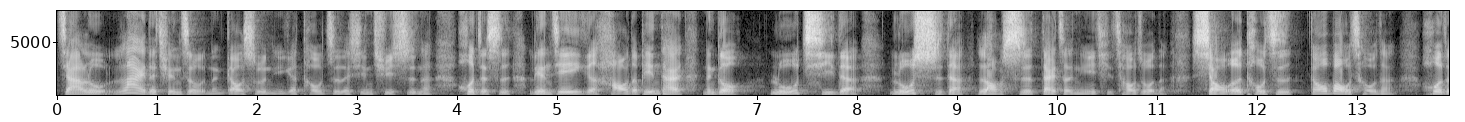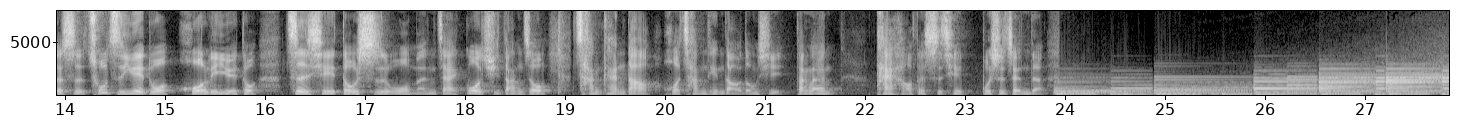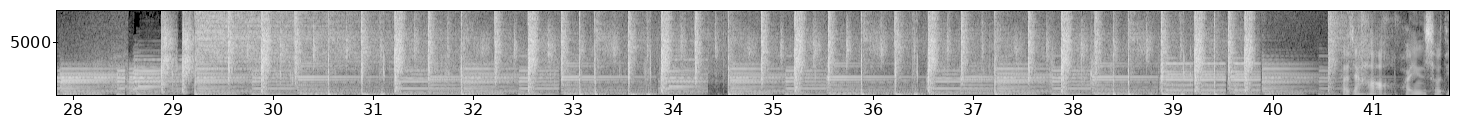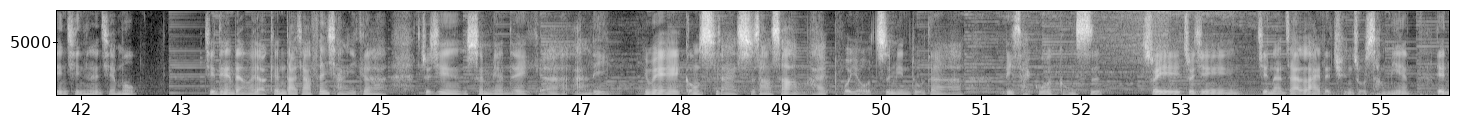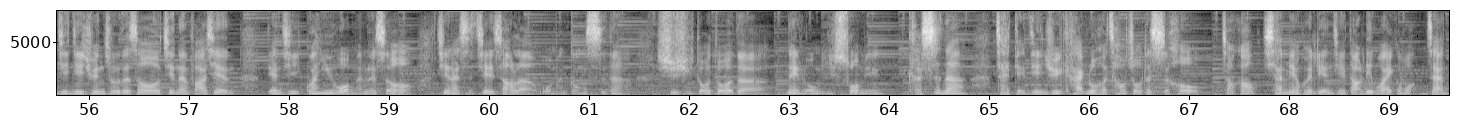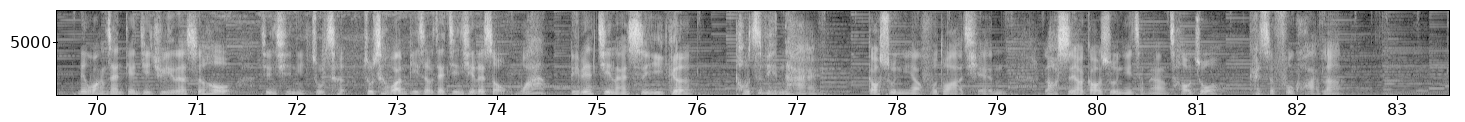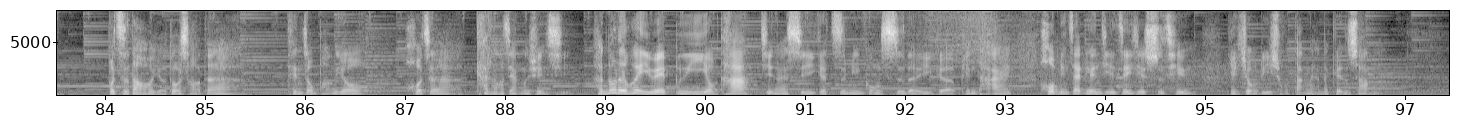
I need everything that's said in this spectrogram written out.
加入赖的群组，能告诉你一个投资的新趋势呢？或者是连接一个好的平台，能够如期的、如实的老师带着你一起操作的小额投资高报酬呢？或者是出资越多获利越多，这些都是我们在过去当中常看到或常听到的东西。当然，太好的事情不是真的。大家好，欢迎收听今天的节目。今天呢，要跟大家分享一个最近身边的一个案例。因为公司在市场上还颇有知名度的理财顾问公司，所以最近竟然在赖的群组上面点进去群组的时候，竟然发现点击关于我们的时候，竟然是介绍了我们公司的许许多多的内容与说明。可是呢，在点进去看如何操作的时候，糟糕，下面会连接到另外一个网站。那个网站点进去的时候，进行你注册，注册完毕之后再进去的时候，哇，里面竟然是一个投资平台，告诉你要付多少钱，老师要告诉你怎么样操作，开始付款了。不知道有多少的听众朋友或者看到这样的讯息。很多人会以为不疑有他，竟然是一个知名公司的一个平台，后面再连接这些事情，也就理所当然的跟上了。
